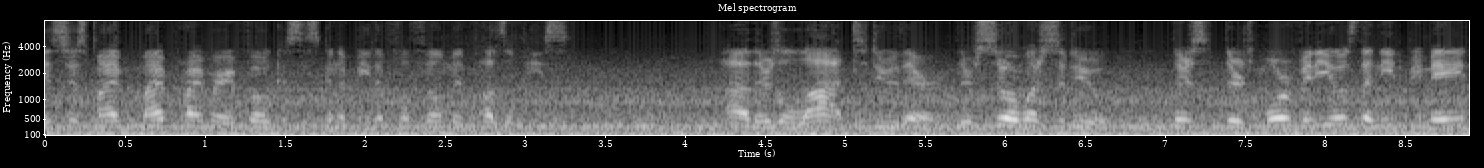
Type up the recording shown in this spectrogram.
it's just my my primary focus is going to be the fulfillment puzzle piece. Uh, there's a lot to do there. There's so much to do there's there's more videos that need to be made.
